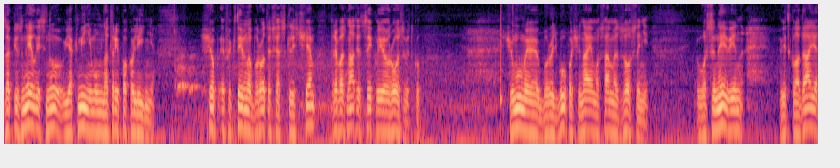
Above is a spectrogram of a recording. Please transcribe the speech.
запізнились ну, як мінімум на три покоління. Щоб ефективно боротися з кліщем, треба знати цикл його розвитку. Чому ми боротьбу починаємо саме з осені? Восени він відкладає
